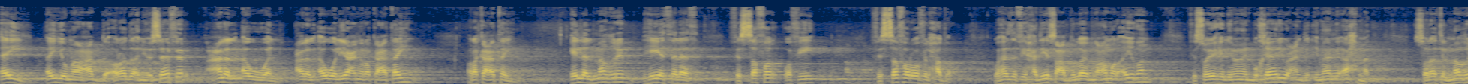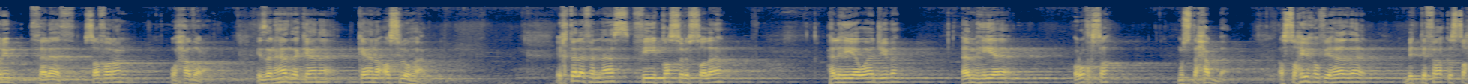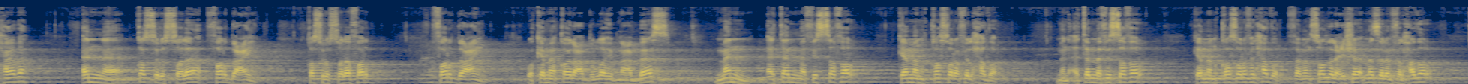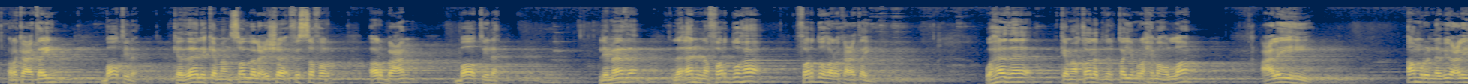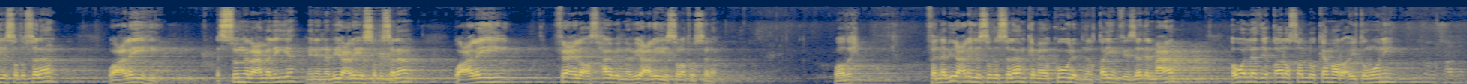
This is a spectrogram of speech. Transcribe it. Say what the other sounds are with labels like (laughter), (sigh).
أي أيما عبد أراد أن يسافر على الأول على الأول يعني ركعتين ركعتين إلا المغرب هي ثلاثة في السفر وفي في السفر وفي الحضر. وهذا في حديث عبد الله بن عمر أيضا في صحيح الإمام البخاري وعند الإمام أحمد. صلاة المغرب ثلاث سفرا وحضرا. إذا هذا كان كان أصلها. اختلف الناس في قصر الصلاة. هل هي واجبة؟ أم هي رخصة؟ مستحبة. الصحيح في هذا باتفاق الصحابة أن قصر الصلاة فرض عين. قصر الصلاة فرض فرض عين. وكما قال عبد الله بن عباس من أتم في السفر كمن قصر في الحضر. من أتم في السفر كمن قصر في الحضر. فمن صلى العشاء مثلا في الحضر ركعتين باطلة. كذلك من صلى العشاء في السفر أربعا باطلة. لماذا؟ لأن فرضها فرضها ركعتين. وهذا كما قال ابن القيم رحمه الله عليه أمر النبي عليه الصلاة والسلام وعليه السنة العملية من النبي عليه الصلاة والسلام وعليه فعل أصحاب النبي عليه الصلاة والسلام. واضح؟ فالنبي عليه الصلاة والسلام كما يقول ابن القيم في زاد المعاد هو الذي قال صلوا كما رأيتموني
